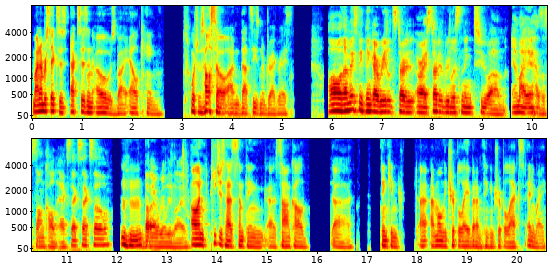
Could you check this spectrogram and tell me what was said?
My number six is "X's and O's" by Elle King, which was also on that season of Drag Race. Oh, that makes me think I re started or I started re-listening to um MIA has a song called XXXO mm-hmm. but I really like. Oh, and Peaches has something a song called uh thinking I'm only AAA but I'm thinking triple X. Anyway.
